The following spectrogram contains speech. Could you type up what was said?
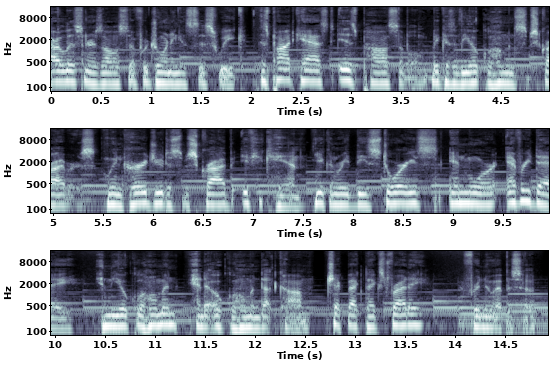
our listeners also for joining us this week. This podcast is possible because of the Oklahoman subscribers. We encourage you to subscribe if you can. You can read these stories and more every day in the Oklahoman and at oklahoman.com. Check back next Friday for a new episode.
